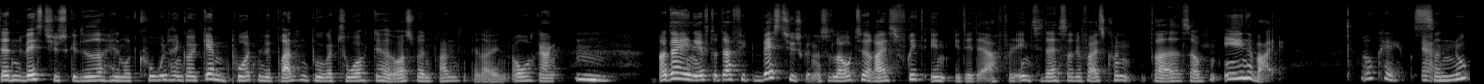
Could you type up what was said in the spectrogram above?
da den vesttyske leder Helmut Kohl, han går igennem portene ved Brandenburger Tor. Det havde også været en, brand, eller en overgang. Mm. Og dagen efter, der fik vesttyskerne så lov til at rejse frit ind i det der. For indtil da, så er det faktisk kun drejet sig om den ene vej. Okay, Ja. ja. Så nu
